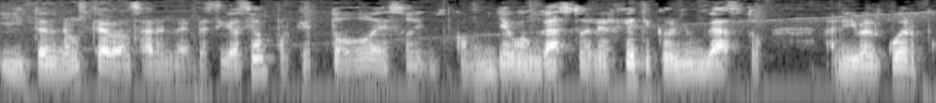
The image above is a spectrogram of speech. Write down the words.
Y tendremos que avanzar en la investigación, porque todo eso conlleva un gasto energético y un gasto a nivel cuerpo.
